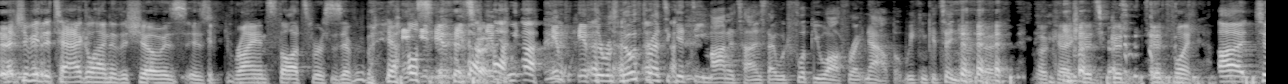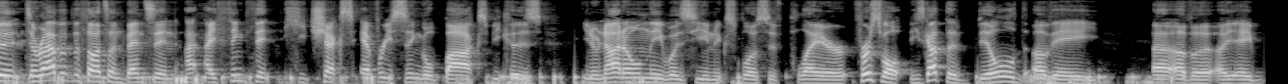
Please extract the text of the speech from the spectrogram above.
That should be the tagline of the show: is is Ryan's thoughts versus everybody else. If, if, if, we, if, if, there was no threat to get demonetized, I would flip you off right now. But we can continue. Okay. Okay. good. Good. Good point. Uh, to to wrap up the thoughts on Benson, I, I think that he checks every single box because you know, not only was he an explosive player, first of all, he's got the build of a uh, of a, a,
